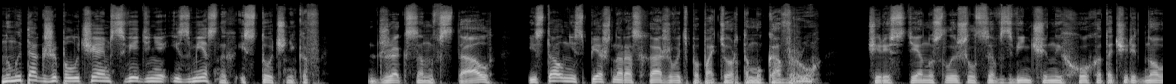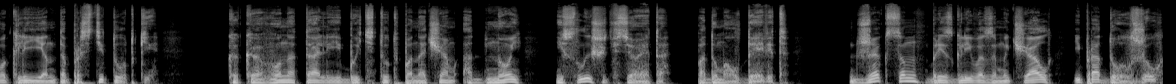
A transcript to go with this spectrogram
«Но мы также получаем сведения из местных источников». Джексон встал и стал неспешно расхаживать по потертому ковру. Через стену слышался взвинченный хохот очередного клиента-проститутки. «Каково Наталье быть тут по ночам одной и слышать все это?» — подумал Дэвид. Джексон брезгливо замычал и продолжил.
